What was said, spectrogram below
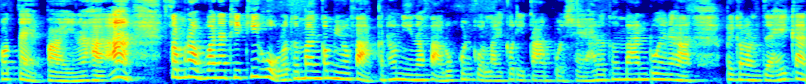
ก็แตกไปนะคะอะสำหรับวันอาทิตย์ที่6รัฐบาลก็มีมาฝากกันเท่านี้นะฝากทุกคนกดไลค์กดติดตามกดแชร์ให้รัฐบาลด้วยนะคะ เป็นกำลังใจให้กัน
